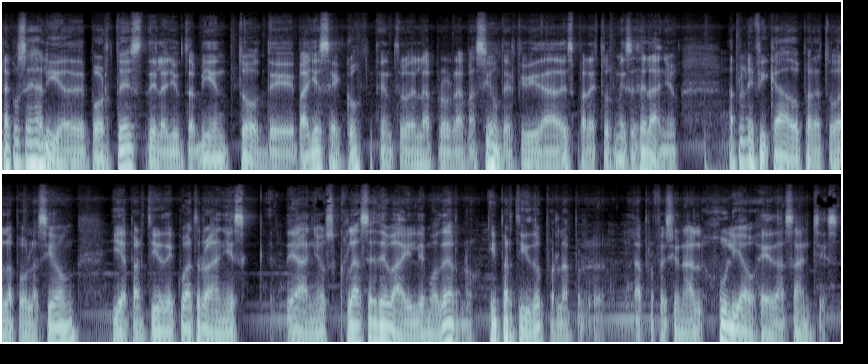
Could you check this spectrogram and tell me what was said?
La Concejalía de Deportes del Ayuntamiento de Valle Seco, dentro de la programación de actividades para estos meses del año, ha planificado para toda la población y a partir de cuatro años, de años clases de baile moderno impartido por la, la profesional Julia Ojeda Sánchez.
